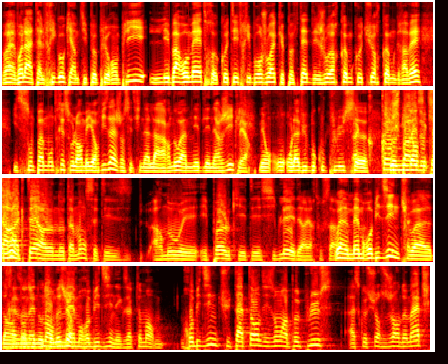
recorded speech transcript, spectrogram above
Ouais, voilà, t'as le frigo qui est un petit peu plus rempli. Les baromètres côté fribourgeois que peuvent être des joueurs comme Couture, comme Gravet, ils se sont pas montrés sous leur meilleur visage dans cette finale-là. Arnaud a amené de l'énergie, mais on, on- on l'a vu beaucoup plus. Bah, euh, Quand je parlais de saison. caractère, euh, notamment, c'était Arnaud et, et Paul qui étaient ciblés derrière tout ça. ouais, même Robidzin, tu vois, dans, Très dans une autre mesure. même Robidzin, exactement. Robidzin, tu t'attends, disons, un peu plus à ce que sur ce genre de match,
